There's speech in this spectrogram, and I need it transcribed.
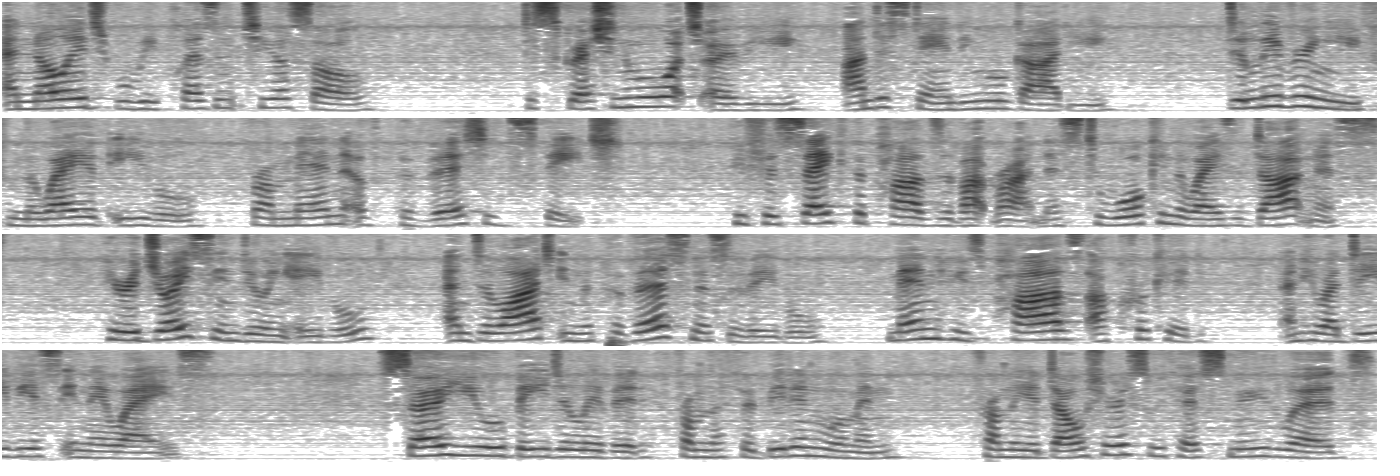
and knowledge will be pleasant to your soul. Discretion will watch over you, understanding will guard you, delivering you from the way of evil, from men of perverted speech, who forsake the paths of uprightness to walk in the ways of darkness, who rejoice in doing evil and delight in the perverseness of evil, men whose paths are crooked and who are devious in their ways. So you will be delivered from the forbidden woman, from the adulteress with her smooth words,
